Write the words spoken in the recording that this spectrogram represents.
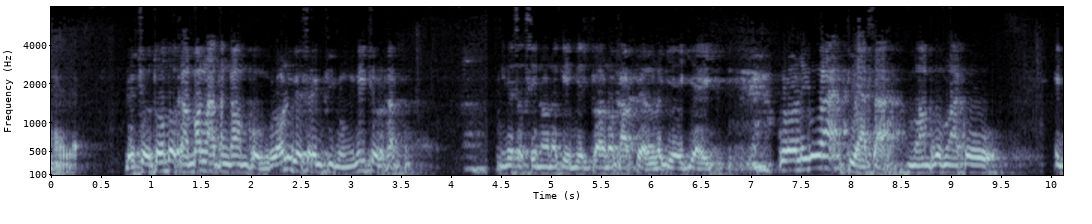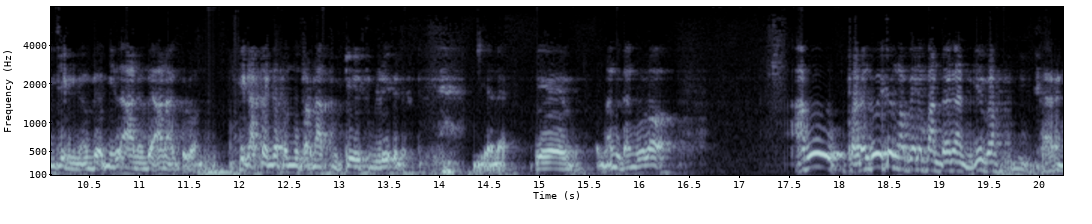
Elek. Lho contoh gampang nak teng kampung. Kulo niku sering bingung ini curhat. Ini seksi nono kimis, nono kabel, nono kiai kiai. Kulo niku biasa melaku melaku injing nggak milan nggak anak kulo. Kadang ketemu pernah bude bule. Ya, ya, nang kulo Aku bareng gue itu ngapain pandangan, gitu bang. Bareng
